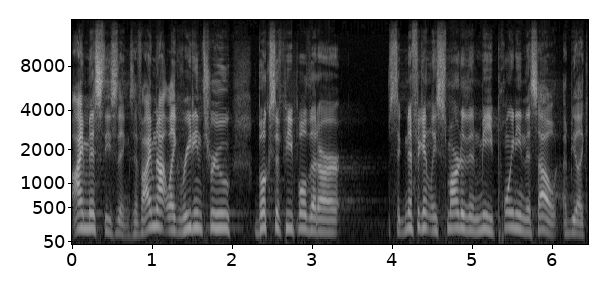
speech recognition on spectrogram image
I miss these things. If I'm not like reading through books of people that are significantly smarter than me pointing this out, I'd be like,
